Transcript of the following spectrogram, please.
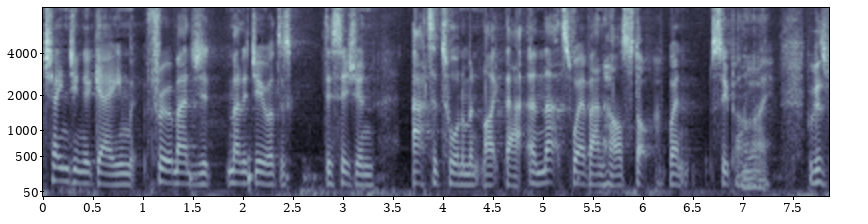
changing a game through a manager, managerial dis- decision at a tournament like that, and that's where Van Gaal's stock went super high. because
